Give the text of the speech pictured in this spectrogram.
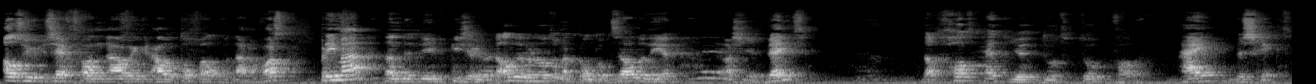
als u zegt van, nou, ik hou het toch wel daar vast. Prima, dan kiezen we een andere route, maar het komt op hetzelfde neer. Als je weet dat God het je doet toevallen. Hij beschikt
